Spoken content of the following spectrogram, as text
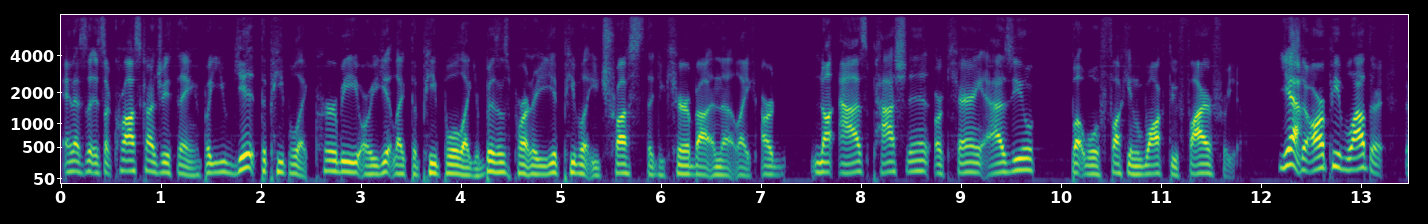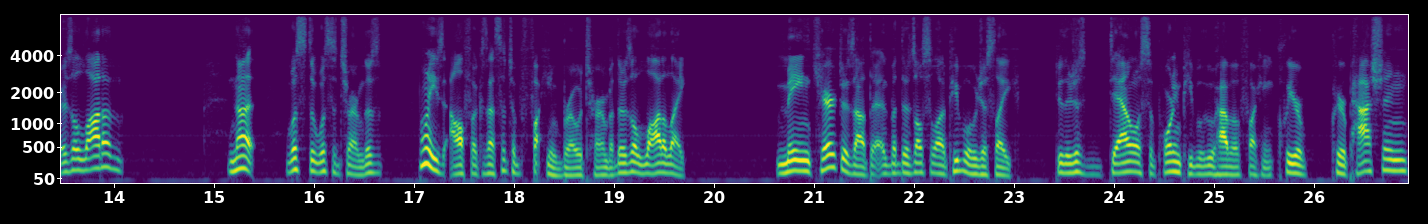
And it's, it's a cross country thing, but you get the people like Kirby, or you get like the people like your business partner. You get people that you trust, that you care about, and that like are not as passionate or caring as you, but will fucking walk through fire for you. Yeah. There are people out there. There's a lot of not what's the what's the term? There's I don't want to use alpha because that's such a fucking bro term, but there's a lot of like main characters out there, but there's also a lot of people who just like, dude, they're just down with supporting people who have a fucking clear clear passion,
